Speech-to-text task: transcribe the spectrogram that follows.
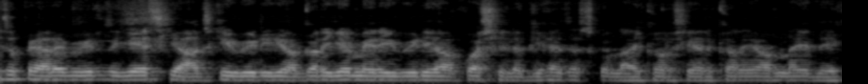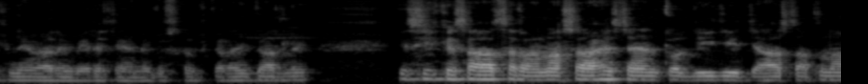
जी तो प्यारे वीर, ये थी आज की वीडियो। अगर ये मेरी वीडियो आपको अच्छी लगी है तो इसको लाइक और शेयर करें और नए देखने वाले मेरे चैनल को सब्सक्राइब कर लें। इसी के साथ सराना शाह चैनल को दीजिए इजाज़त अपना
